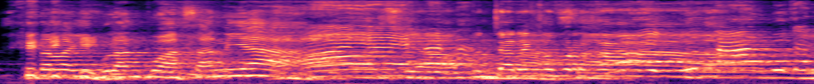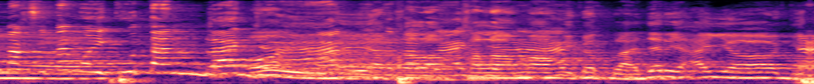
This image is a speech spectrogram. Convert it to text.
kita lagi bulan puasa nih ya. Oh, siap. Mencari Puasa. keberkahan. Ikutan, bukan maksudnya mau ikutan belajar. Oh iya, iya. ikutan kalau belajar. kalau mau ikut belajar ya ayo gitu.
